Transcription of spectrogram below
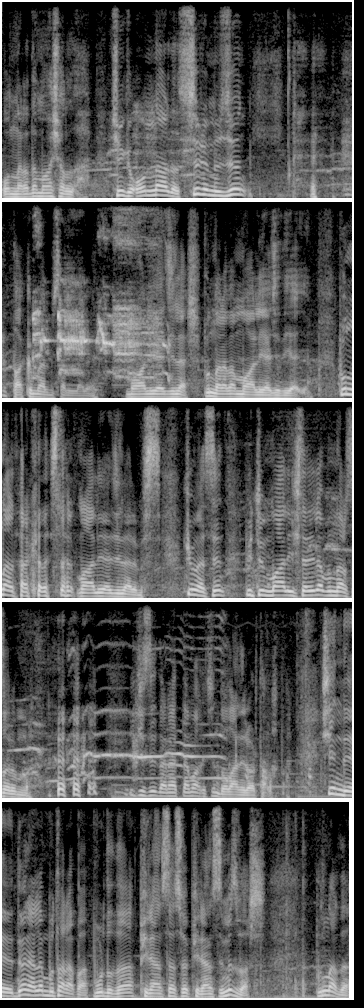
Onlara da maşallah. Çünkü onlar da sürümüzün takım elbiselileri, maliyeciler. Bunlara ben maliyeci diyeceğim. Bunlar da arkadaşlar maliyecilerimiz. Kümesin bütün mali işleriyle bunlar sorumlu. İkisi denetlemek için dolanır ortalıkta. Şimdi dönelim bu tarafa. Burada da prenses ve prensimiz var. Bunlar da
